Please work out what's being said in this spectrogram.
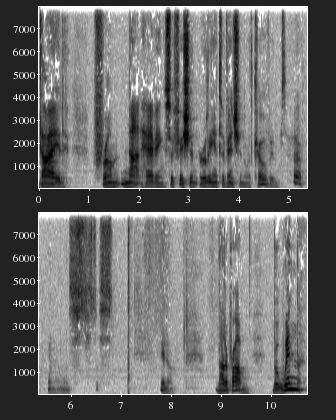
died from not having sufficient early intervention with COVID. So, you know, you know, not a problem. But when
